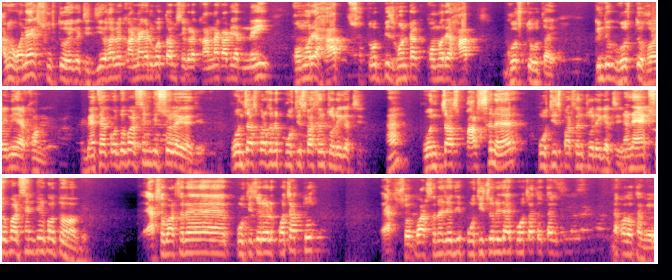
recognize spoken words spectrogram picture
আমি অনেক সুস্থ হয়ে গেছি। যেভাবে কান্নাকাটি করতাম সেগুলো কান্নাকাটি আর নেই। কোমরে হাত চব্বিশ ঘণ্টা কোমরে হাত ঘষতে হতো। কিন্তু ঘষতে হয়নি এখন। ব্যথা কত পার্সেন্টেজ চলে গেছে? পঞ্চাশ পার্সেন্ট পঁচিশ পার্সেন্ট চলে গেছে। হ্যাঁ? পঞ্চাশ পার্সেন্টের পঁচিশ পার্সেন্ট চলে গেছে। না না একশো পার্সেন্টের কত হবে? একশো পার্সেন্টে পঁচিশ চলে গেলে পঁচাত্তর। একশো পার্সেন্টে যদি পঁচিশ চলে যায় পঁচাত্তর থাকবে না কত থাকবে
